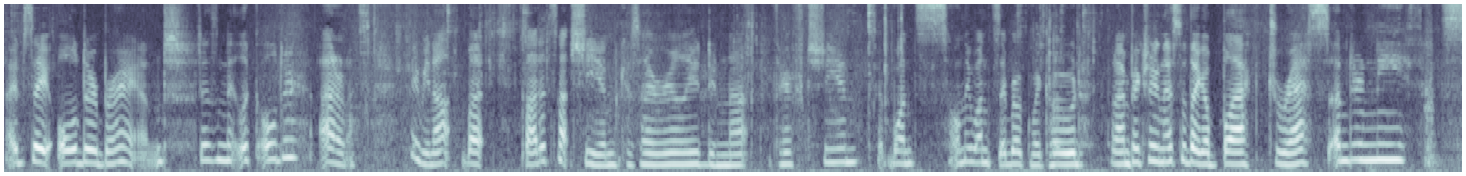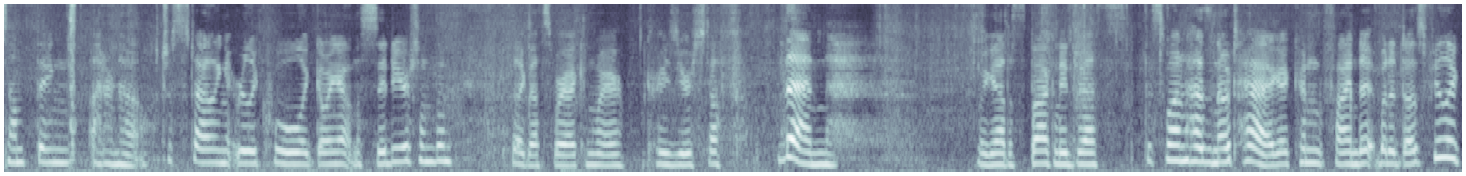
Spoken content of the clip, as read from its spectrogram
I'd say older brand. Doesn't it look older? I don't know. Maybe not, but glad it's not Shein because I really do not thrift Shein. Except once, only once I broke my code. But I'm picturing this with like a black dress underneath. Something, I don't know, just styling it really cool, like going out in the city or something. I feel like that's where I can wear crazier stuff. Then, we got a sparkly dress this one has no tag. I couldn't find it, but it does feel like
